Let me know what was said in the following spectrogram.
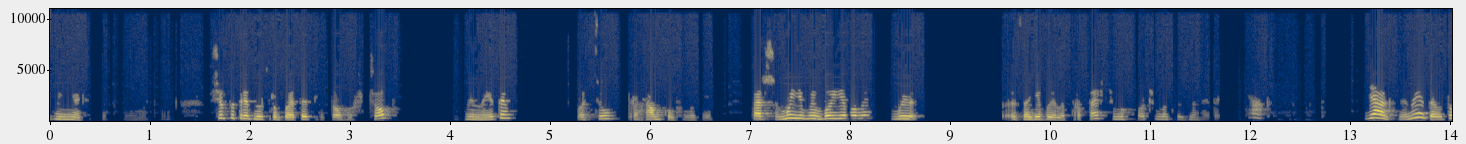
змінюючи це своє мислення. Що потрібно зробити для того, щоб змінити оцю програмку в голові? Перше, ми її виявили, ми заявили про те, що ми хочемо це змінити. Як це зробити? Як змінити оту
